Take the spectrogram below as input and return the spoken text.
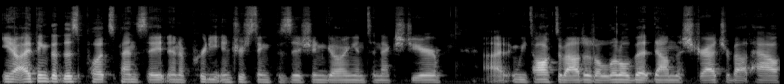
you know, I think that this puts Penn State in a pretty interesting position going into next year. Uh, we talked about it a little bit down the stretch about how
